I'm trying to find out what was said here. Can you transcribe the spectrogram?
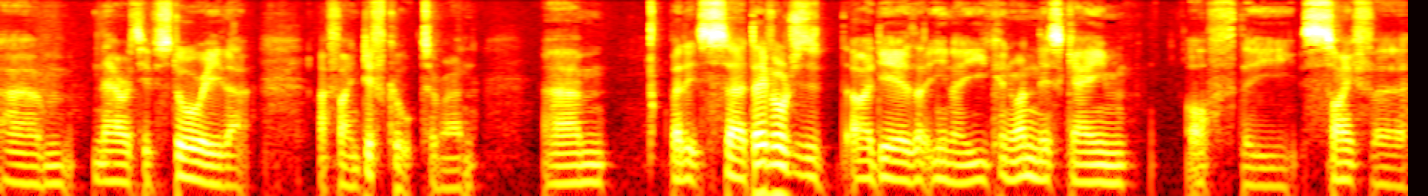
um, narrative story that I find difficult to run. Um, but it's uh, Dave Rogers' idea that you know you can run this game off the Cypher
